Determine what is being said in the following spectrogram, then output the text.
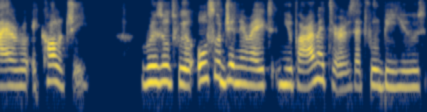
aeroecology. Results will also generate new parameters that will be used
